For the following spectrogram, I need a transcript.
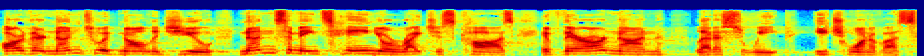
Are there none to acknowledge you, none to maintain your righteous cause? If there are none, let us weep, each one of us,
